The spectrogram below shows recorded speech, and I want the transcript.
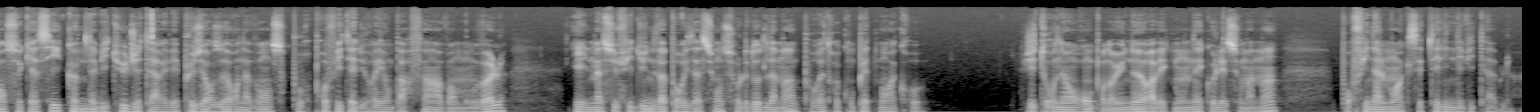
dans ce cas-ci, comme d'habitude, j'étais arrivé plusieurs heures en avance pour profiter du rayon parfum avant mon vol, et il m'a suffi d'une vaporisation sur le dos de la main pour être complètement accro. J'ai tourné en rond pendant une heure avec mon nez collé sur ma main pour finalement accepter l'inévitable,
